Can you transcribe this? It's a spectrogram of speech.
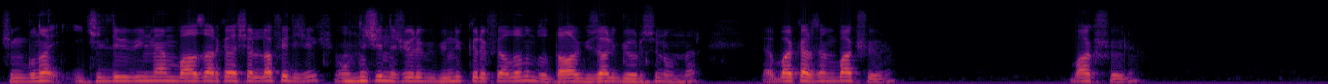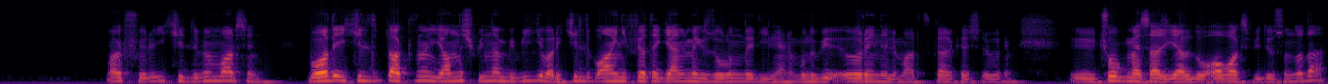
Şimdi buna ikili dibi bilmeyen bazı arkadaşlar laf edecek. Onun için de şöyle bir günlük grafiği alalım da daha güzel görsün onlar. E bakarsan bak şöyle. Bak şöyle. Bak şöyle ikili dibin var senin. Bu arada ikili dip hakkında yanlış bilinen bir bilgi var. İkili dip aynı fiyata gelmek zorunda değil yani. Bunu bir öğrenelim artık arkadaşlar bakın. Ee, çok mesaj geldi o AVAX videosunda da.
